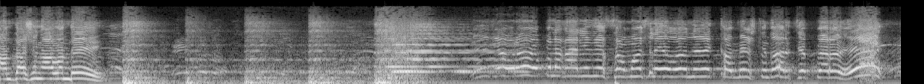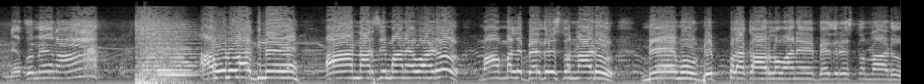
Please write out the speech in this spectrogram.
సంతోషంగా ఉంది. కమిషనర్ గారు చెప్పారు. నిజమేనా? అవును అగ్ని ఆ నరసింహ అనేవాడు మమ్మల్ని బెదిరిస్తున్నాడు. మేము విప్లకారులం అనే బెదిరిస్తున్నాడు.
